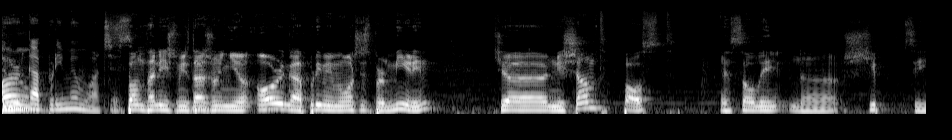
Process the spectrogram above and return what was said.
orë nga Primi Watches Spontanisht miq të dashur një orë nga Primi Watches për Mirin Që Nishant Post e solli në Shqip si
